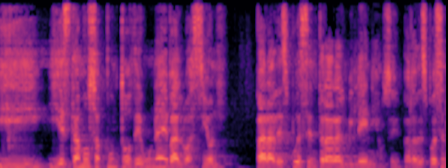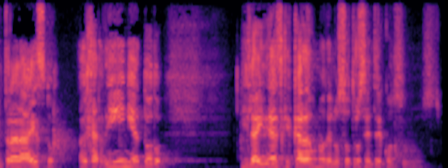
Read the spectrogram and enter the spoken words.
Y, estamos a punto de una evaluación. para después entrar al milenio, para después entrar a esto, al jardín y a todo. Y la idea es que cada uno de nosotros entre con sus,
